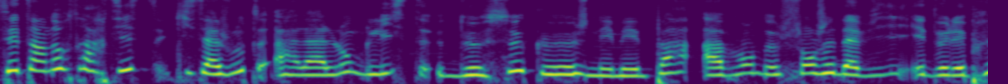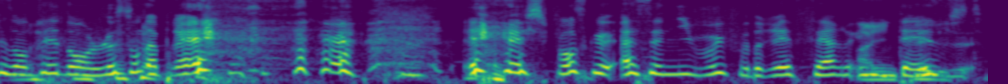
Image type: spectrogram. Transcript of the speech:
c'est un autre artiste qui s'ajoute à la longue liste de ceux que je n'aimais pas avant de changer d'avis et de les présenter dans le son d'après. et je pense qu'à ce niveau, il faudrait faire une, Ah, une thèse. playlist.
